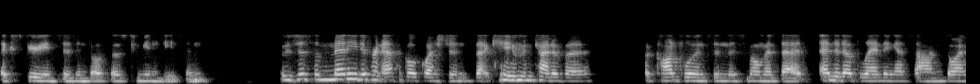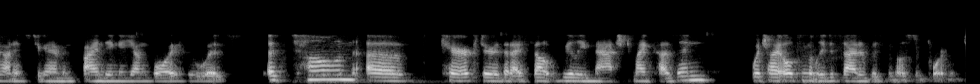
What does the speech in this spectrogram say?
experiences in both those communities. And it was just the many different ethical questions that came in kind of a, a confluence in this moment that ended up landing us on going on Instagram and finding a young boy who was a tone of character that I felt really matched my cousin, which I ultimately decided was the most important.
